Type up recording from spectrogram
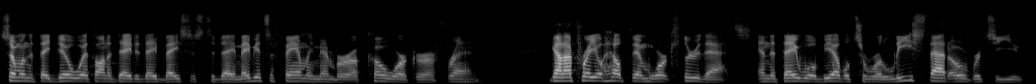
someone that they deal with on a day to day basis today, maybe it's a family member, or a coworker, or a friend. God, I pray you'll help them work through that and that they will be able to release that over to you.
